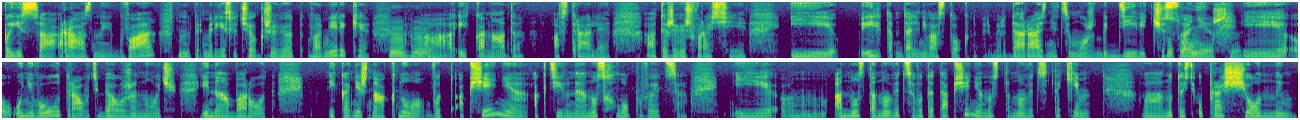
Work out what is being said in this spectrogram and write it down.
пояса разные, два. Ну, например, если человек живет в Америке угу. э, и Канада, Австралия, а ты живешь в России, и или там Дальний Восток, например, да, разница может быть 9 часов. Ну, конечно. И у него утро, а у тебя уже ночь. И наоборот. И, конечно, окно вот общения активное, оно схлопывается. И эм, оно становится, вот это общение, оно становится таким, а, ну, то есть упрощенным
